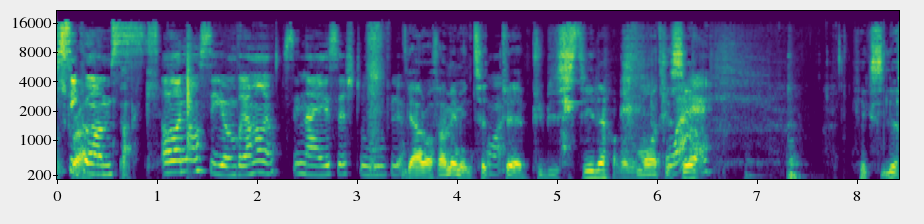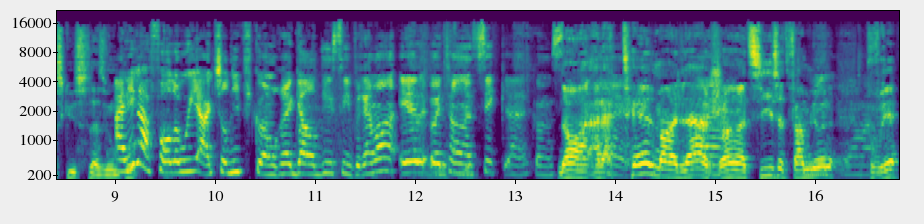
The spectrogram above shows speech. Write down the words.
Puis C'est comme. pack. Oh non, c'est comme vraiment, c'est nice, je trouve, là. Regarde, on va faire même une petite Ouais. euh, publicité, là. On va vous montrer ça. Fait que si- là, excuse, ça zoom Allez pas. la follower actually puis comme regarder, c'est vraiment elle authentique, hein, comme ça. Non, elle a tellement de l'air Ouais. gentille, cette femme-là. Oui, là. Pour vrai.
